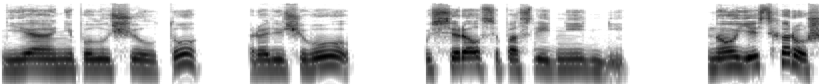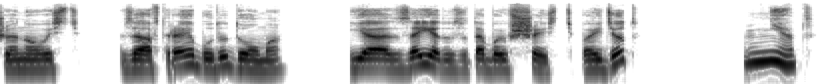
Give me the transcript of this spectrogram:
Я не получил то, ради чего усирался последние дни. Но есть хорошая новость. Завтра я буду дома. Я заеду за тобой в шесть. Пойдет? Нет.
